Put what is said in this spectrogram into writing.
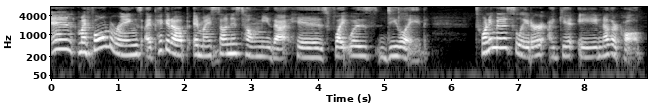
And my phone rings, I pick it up, and my son is telling me that his flight was delayed. 20 minutes later, I get another call.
